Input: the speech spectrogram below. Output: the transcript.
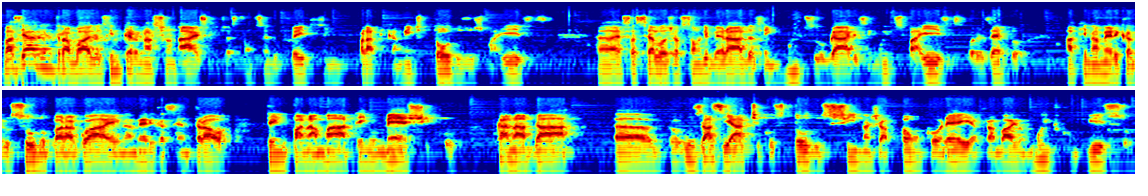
Baseado em trabalhos internacionais que já estão sendo feitos em praticamente todos os países, essas células já são liberadas em muitos lugares, em muitos países, por exemplo, aqui na América do Sul, no Paraguai, na América Central, tem o Panamá, tem o México, Canadá, uh, os asiáticos todos, China, Japão, Coreia, trabalham muito com isso.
